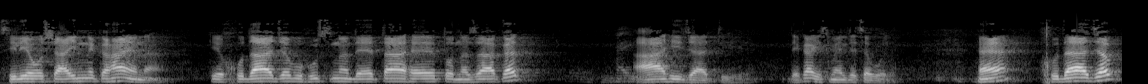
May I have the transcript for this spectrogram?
इसीलिए वो शाइन ने कहा है ना, कि खुदा जब हुस्न देता है तो नजाकत आ ही जाती है। देखा इसमाइल जैसा बोले। हैं? खुदा जब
